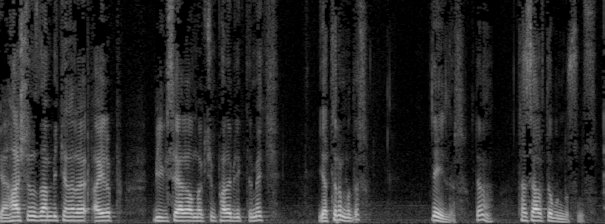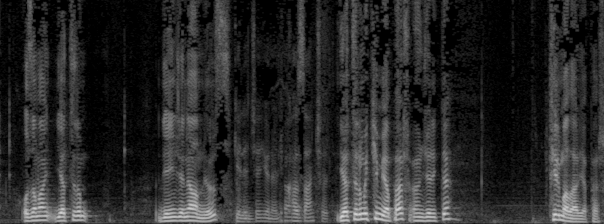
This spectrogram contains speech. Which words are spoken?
Yani harçlığınızdan bir kenara ayırıp bilgisayar almak için para biriktirmek yatırım mıdır? Değildir. Değil mi? Tasarrufta bulunursunuz. O zaman yatırım deyince ne anlıyoruz? Geleceğe yönelik kazanç. Yatırımı kim yapar öncelikle? Firmalar yapar.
